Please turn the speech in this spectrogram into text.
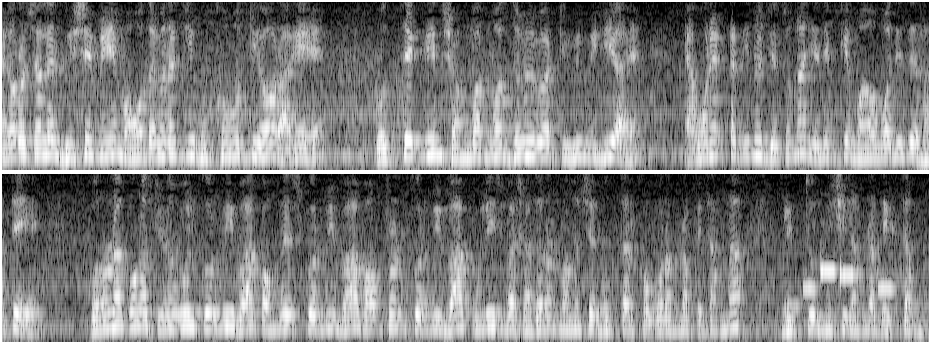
এগারো সালের বিশে মে মমতা ব্যানার্জি মুখ্যমন্ত্রী হওয়ার আগে প্রত্যেক দিন সংবাদ মাধ্যমে বা টিভি মিডিয়ায় এমন একটা দিনও যেত না যেদিনকে মাওবাদীদের হাতে কোনো না কোনো তৃণমূল কর্মী বা কংগ্রেস কর্মী বা বামফ্রন্ট কর্মী বা পুলিশ বা সাধারণ মানুষের হত্যার খবর আমরা পেতাম না, মৃত্যুর মিছিল আমরা দেখতাম না।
